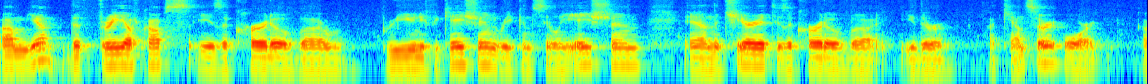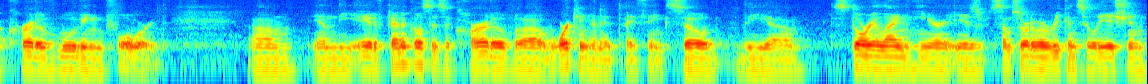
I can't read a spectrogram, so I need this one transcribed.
Um, yeah, the Three of Cups is a card of uh, reunification, reconciliation, and the Chariot is a card of uh, either a Cancer or a card of moving forward. Um, and the Eight of Pentacles is a card of uh, working on it, I think. So the uh, storyline here is some sort of a reconciliation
